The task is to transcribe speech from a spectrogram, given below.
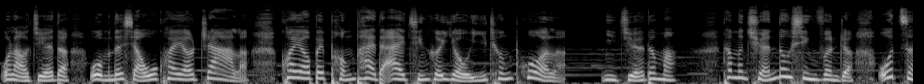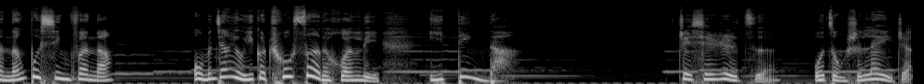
我老觉得我们的小屋快要炸了，快要被澎湃的爱情和友谊撑破了。你觉得吗？他们全都兴奋着，我怎能不兴奋呢？我们将有一个出色的婚礼，一定的。这些日子，我总是累着，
